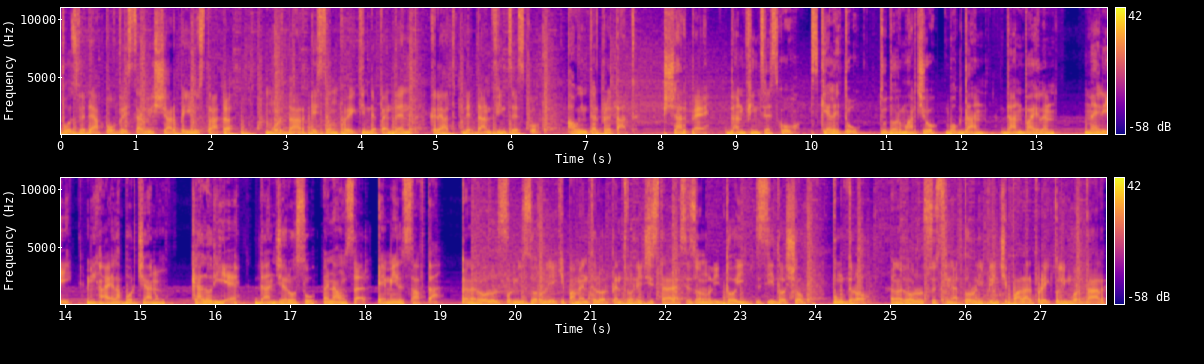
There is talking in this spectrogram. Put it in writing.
poți vedea povestea lui Șarpe ilustrată. Murdar este un proiect independent creat de Dan Fințescu. Au interpretat Șarpe, Dan Fințescu, Scheletu, Tudor Marciu, Bogdan, Dan Byron, Mary, Mihaela Borceanu, Calorie, Dan Gerosu, Announcer, Emil Safta. În rolul furnizorului echipamentelor pentru înregistrarea sezonului 2, zidoshop.ro. În rolul susținătorului principal al proiectului Murdar,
